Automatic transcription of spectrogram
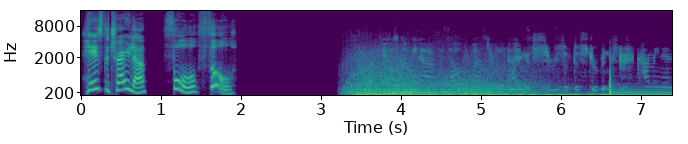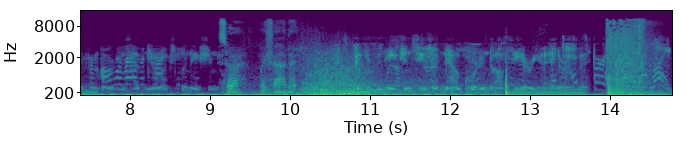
Here's the trailer for Thor. Sir, we found it. Government agencies have now cordoned off the area and are Intense invest- bursts of light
